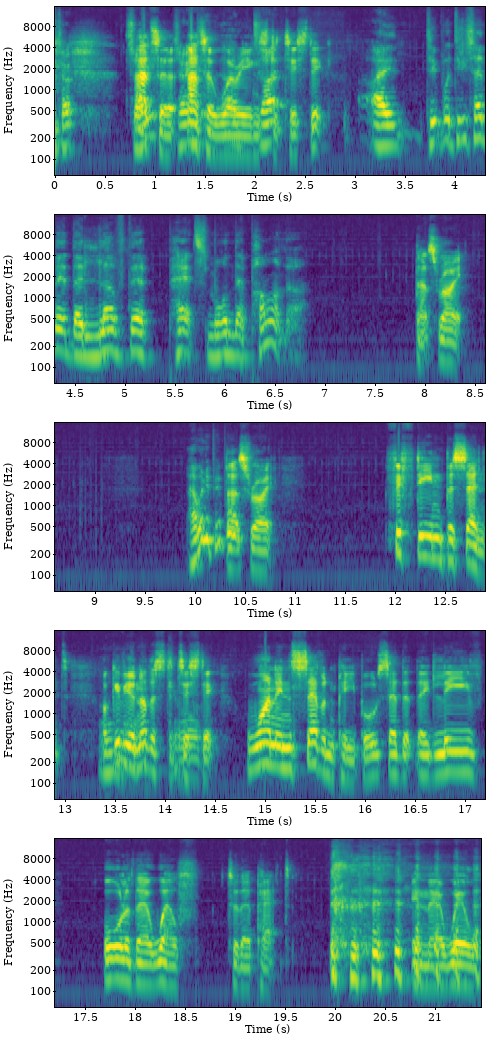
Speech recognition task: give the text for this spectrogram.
So, that's a sorry, that's a uh, worrying so statistic. I did. What did you say? That they love their pets more than their partner. That's right. How many people? That's right. 15%. I'll give you Oh another God. statistic. One in seven people said that they'd leave all of their wealth to their pet in their will.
